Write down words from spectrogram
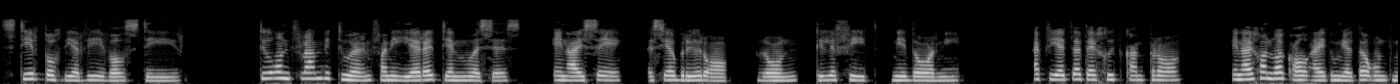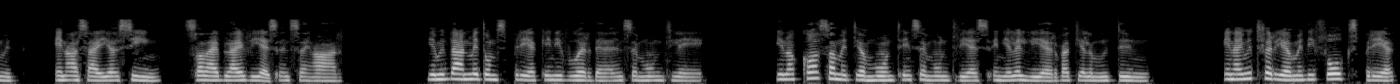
stier toch die wie wil stier. Toe ontvlam die toern van die Heere teen Mooses, en hij sê, is jou broer op, Ron, die leviet, nie daar nie. Ek weet dat hij goed kan praat, en hij gaan ook al uit om jou te ontmoet, en als hij jou zien, zal hij blijven wees in zijn hart. Je moet dan met hom spreek en die woorden in zijn mond lee. En ook sal met jou mond in zijn mond wees en jylle leer wat jylle moet doen. En hij moet voor jou met die volk spreek,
